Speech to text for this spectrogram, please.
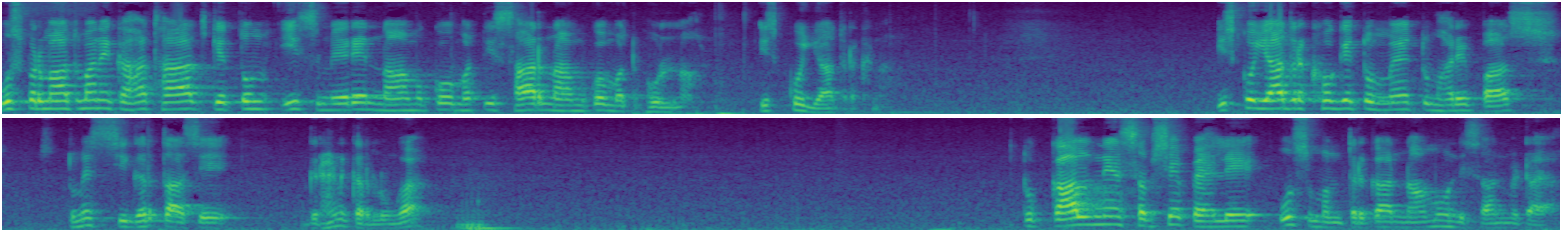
उस परमात्मा ने कहा था कि तुम इस मेरे नाम को मत, इस सार नाम को मत भूलना। इसको याद रखना। इसको याद रखोगे तो मैं तुम्हारे पास, तुम्हें शीघ्रता से ग्रहण कर लूँगा। तो काल ने सबसे पहले उस मंत्र का नामो निशान मिटाया।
